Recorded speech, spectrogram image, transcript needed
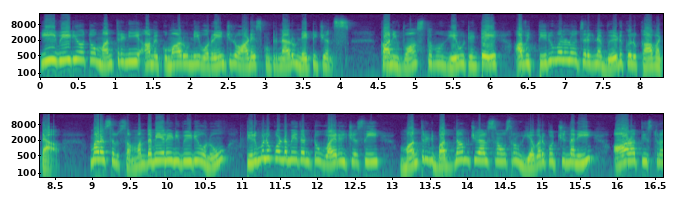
ఈ వీడియోతో మంత్రిని ఆమె కుమారుణ్ణి ఓ రేంజ్లో ఆడేసుకుంటున్నారు నెటిజన్స్. కానీ వాస్తవం ఏమిటంటే అవి తిరుమలలో జరిగిన వేడుకలు కావట. మరసలు సంబంధమే లేని వీడియోను తిరుమల కొండ మీదంటూ వైరల్ చేసి మంత్రిని బద్నాం చేయాల్సిన అవసరం ఎవరికొచ్చిందని ఆరా తీస్తున్న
